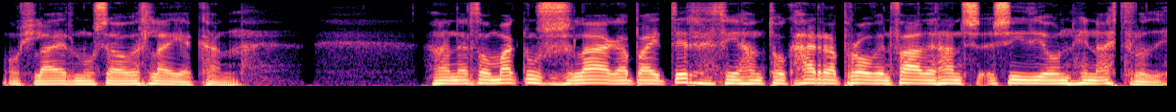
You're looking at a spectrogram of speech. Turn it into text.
og hlær nú sáir hlæja kann. Hann er þó Magnús lagabætir því hann tók herra prófin fadir hans síðjón hinn ættfröði.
